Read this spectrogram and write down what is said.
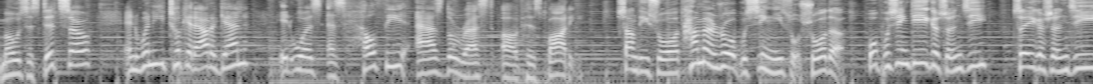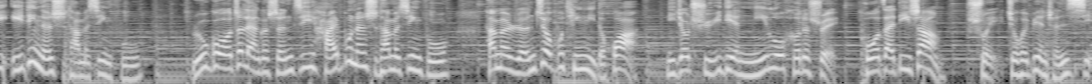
Moses did so, and when he took it out again, it was as healthy as the rest of his body. 上帝说：“他们若不信你所说的，或不信第一个神机，这一个神机一定能使他们幸福。 如果这两个神迹还不能使他们信服，他们仍旧不听你的话，你就取一点尼罗河的水泼在地上，水就会变成血。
